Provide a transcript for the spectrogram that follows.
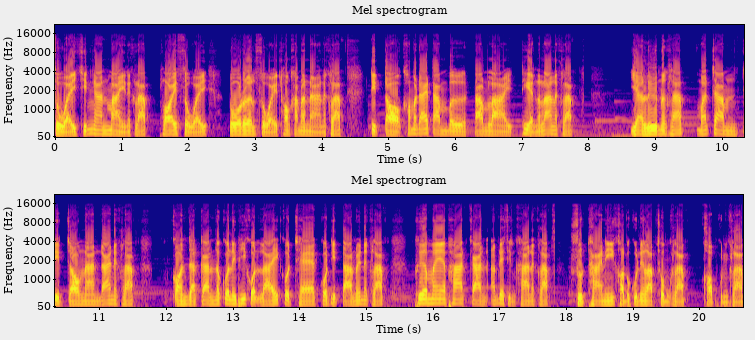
สวยๆ ชิ้นงานใหม่นะครับพลอยสวย ตัวเรือนสวยทองคำหนาๆนะครับ ติดต่อเข้ามาได้ตามเบอร์ตามไลน์ที่เห็นด้านล่างนะครับ อย่าลืมนะครับ มัดจำติดจองนานได้นะครับ ก่อนจากกันแล้วก็ให้พี่กดไลค์กดแชร์ กดติดตามด้วยนะครับ เพื่อไม่ให้พลาดการอัปเดตสินค้านะครับ สุดท้ายนี้ขอบพระคุณที่รับชมครับ ขอบคุณครับ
